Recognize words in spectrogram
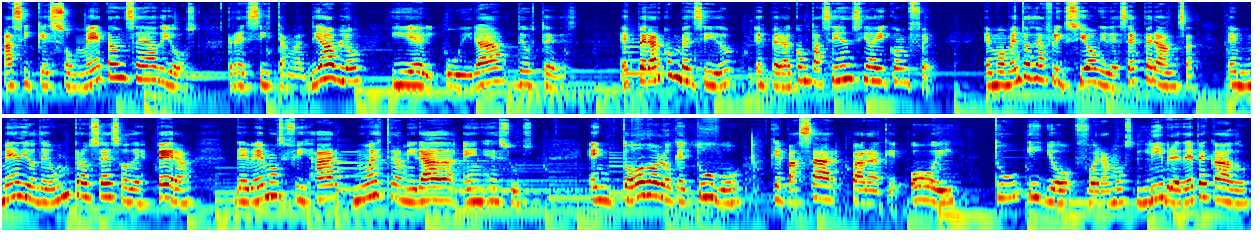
Así que sométanse a Dios, resistan al diablo y él huirá de ustedes. Esperar convencido, esperar con paciencia y con fe. En momentos de aflicción y desesperanza, en medio de un proceso de espera, debemos fijar nuestra mirada en Jesús, en todo lo que tuvo que pasar para que hoy tú y yo fuéramos libres de pecado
